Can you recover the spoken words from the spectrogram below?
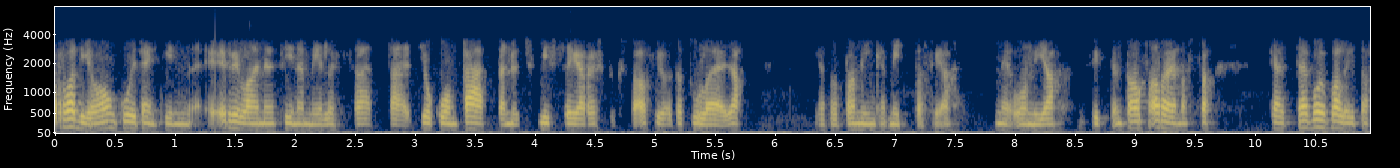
radio on kuitenkin erilainen siinä mielessä, että joku on päättänyt, missä järjestyksessä asioita tulee ja, ja tota, minkä mittaisia ne on. Ja sitten taas areenassa käyttäjä voi valita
